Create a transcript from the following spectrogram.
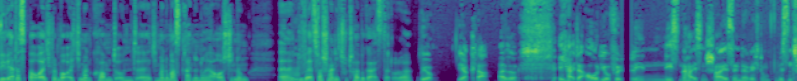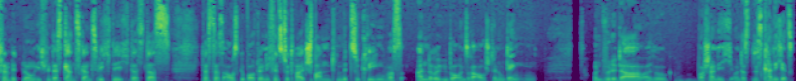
Wie wäre das bei euch, wenn bei euch jemand kommt und äh, ich meine, du machst gerade eine neue Ausstellung, äh, mhm. du wärst wahrscheinlich total begeistert, oder? Ja, ja klar. Also ich halte Audio für den nächsten heißen Scheiß in der Richtung Wissensvermittlung. Ich finde das ganz, ganz wichtig, dass das, dass das ausgebaut wird. Ich finde es total spannend, mitzukriegen, was andere über unsere Ausstellung denken. Und würde da, also wahrscheinlich, und das, das kann ich jetzt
